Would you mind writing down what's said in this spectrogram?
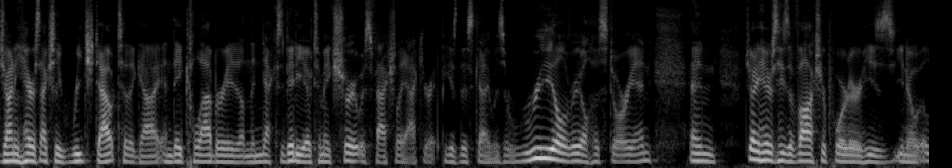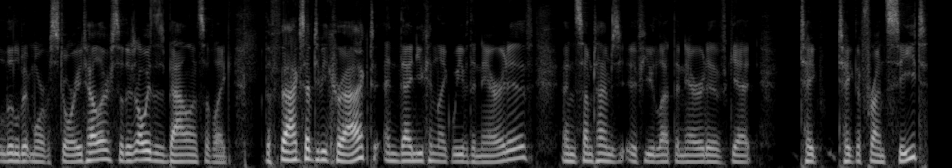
Johnny Harris actually reached out to the guy and they collaborated on the next video to make sure it was factually accurate because this guy was a real, real historian. And Johnny Harris, he's a Vox reporter. He's, you know, a little bit more of a storyteller. So there's always this balance of like the facts have to be correct and then you can like weave the narrative. And sometimes if you let the narrative get take take the front seat,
